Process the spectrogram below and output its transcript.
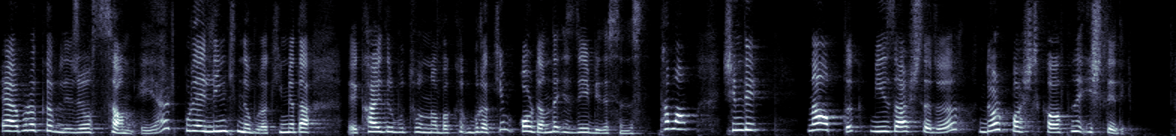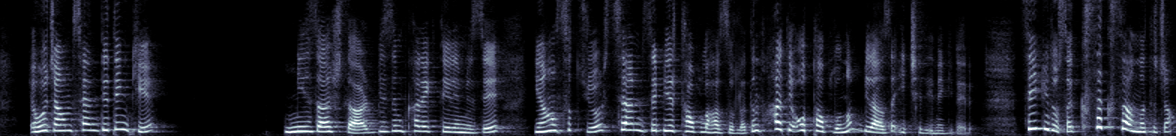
eğer bırakabiliyorsam eğer buraya linkini de bırakayım ya da e, kaydır butonuna bakın bırakayım. Oradan da izleyebilirsiniz. Tamam. Şimdi ne yaptık? Mizaçları dört başlık altına işledik. E hocam sen dedin ki mizaçlar bizim karakterimizi yansıtıyor. Sen bize bir tablo hazırladın. Hadi o tablonun biraz da içeriğine girelim. Sevgili dostlar kısa kısa anlatacağım.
